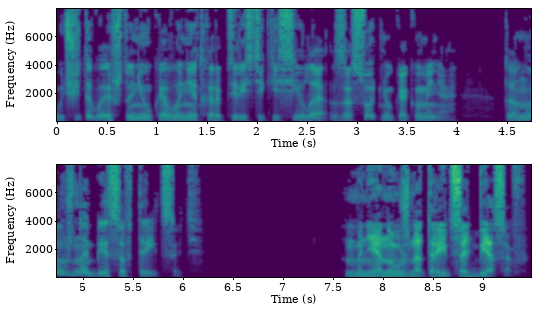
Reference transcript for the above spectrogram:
Учитывая, что ни у кого нет характеристики сила за сотню, как у меня, то нужно бесов 30. «Мне нужно 30 бесов».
